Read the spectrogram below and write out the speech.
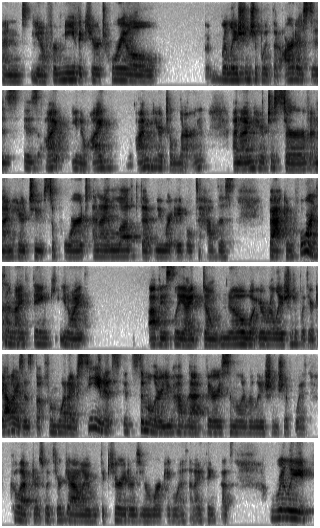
And you know for me the curatorial relationship with the artist is is i you know i i'm here to learn and i'm here to serve and i'm here to support. And i loved that we were able to have this back and forth. And i think you know i obviously i don't know what your relationship with your galleries is but from what i've seen it's it's similar. You have that very similar relationship with collectors with your gallery with the curators you're working with and i think that's really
